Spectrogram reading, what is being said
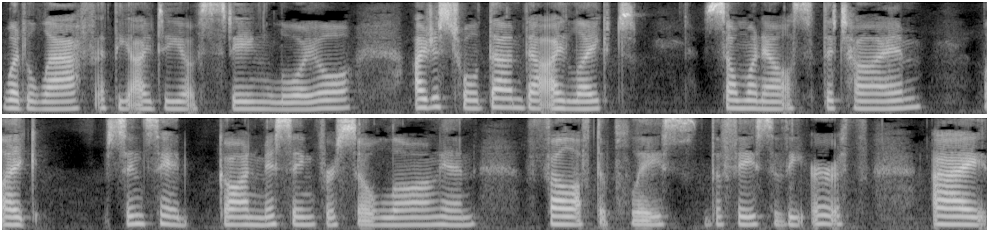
would laugh at the idea of staying loyal. I just told them that I liked someone else at the time. Like, since they had gone missing for so long and fell off the place, the face of the earth, I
